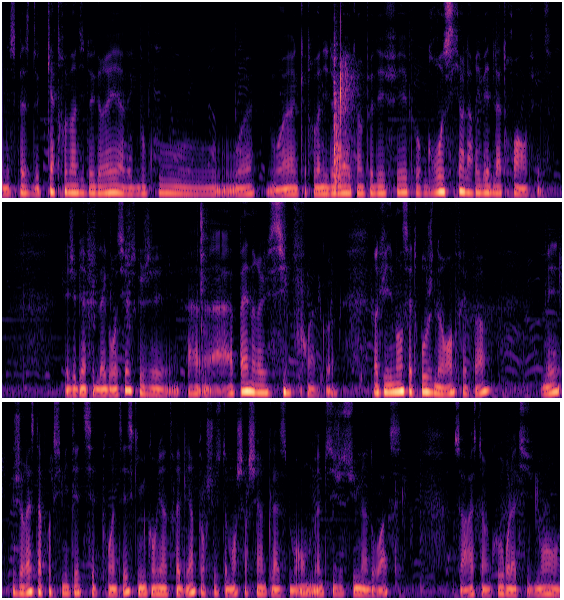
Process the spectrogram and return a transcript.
une espèce de 90 degrés avec beaucoup. Ouais, ouais, 90 degrés avec un peu d'effet pour grossir l'arrivée de la 3 en fait. Et j'ai bien fait de la grossir parce que j'ai à, peine réussi le point. Quoi. Donc évidemment, cette rouge ne rentrait pas. Mais je reste à proximité de cette pointée, ce qui me convient très bien pour justement chercher un placement, même si je suis main droite. Ça reste un coup relativement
